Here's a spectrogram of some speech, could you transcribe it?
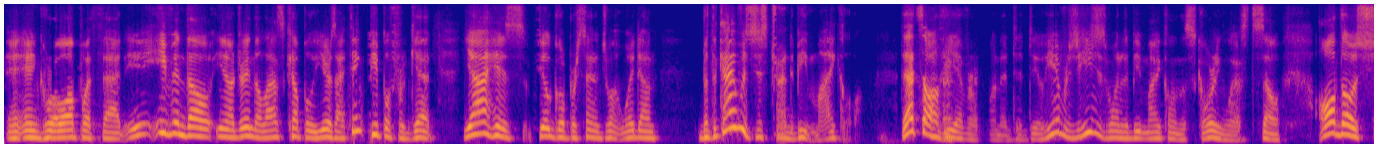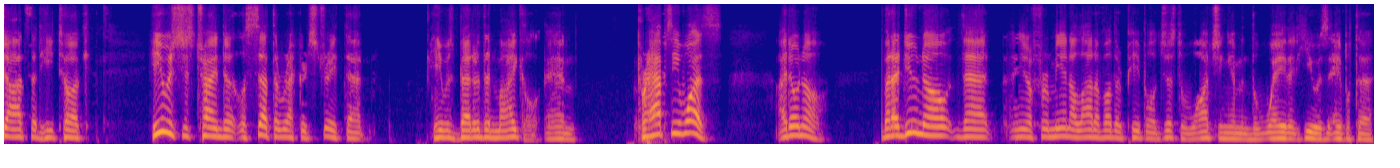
and, and, grow up with that. Even though you know during the last couple of years, I think people forget. Yeah, his field goal percentage went way down, but the guy was just trying to beat Michael. That's all he ever wanted to do. He ever he just wanted to beat Michael on the scoring list. So all those shots that he took, he was just trying to set the record straight that he was better than Michael, and perhaps he was. I don't know. But I do know that you know, for me and a lot of other people, just watching him and the way that he was able to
